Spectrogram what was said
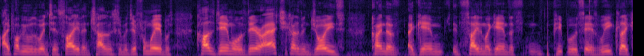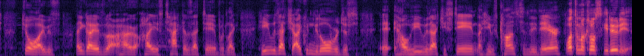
I probably would have went inside and challenged him a different way. But because Damo was there, I actually kind of enjoyed kind of a game inside of my game that people would say is weak. Like Joe, I was, I think I was our highest tackles that day, but like he was actually, I couldn't get over just uh, how he was actually staying, like he was constantly there. What did McCluskey do to you?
